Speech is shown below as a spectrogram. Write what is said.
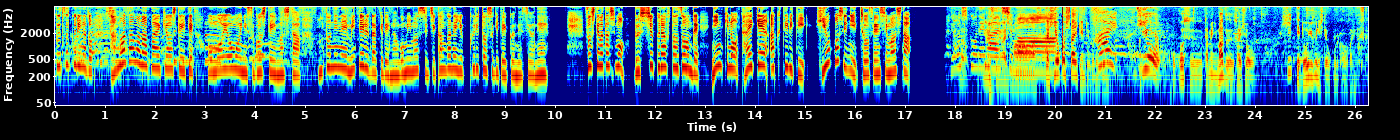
プ作りなどさまざまな体験をしていて思い思いに過ごしていました。本当にね見てるだけで和みますし時間がねゆっくりと過ぎていくんですよね。そして私もブッシュクラフトゾーンで人気の体験アクティビティ火起こしに挑戦しました。よろしくお願いします。じゃあ火起こし体験ということで、はい、火を起こすためにまず最初火ってどういうふうにして起こるかわかりますか、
